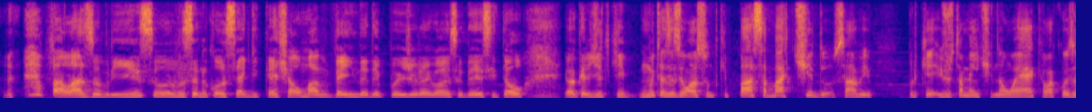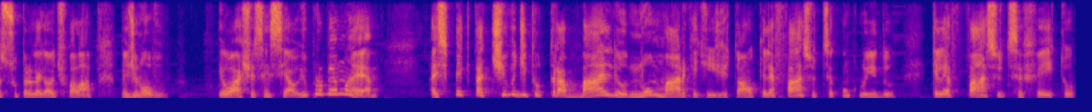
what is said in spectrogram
falar sobre isso, você não consegue encaixar uma venda depois de um negócio desse, então eu acredito que muitas vezes é um assunto que passa batido, sabe? Porque justamente não é aquela coisa super legal de falar. Mas, de novo, eu acho essencial. E o problema é, a expectativa de que o trabalho no marketing digital, que ele é fácil de ser concluído, que ele é fácil de ser feito.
